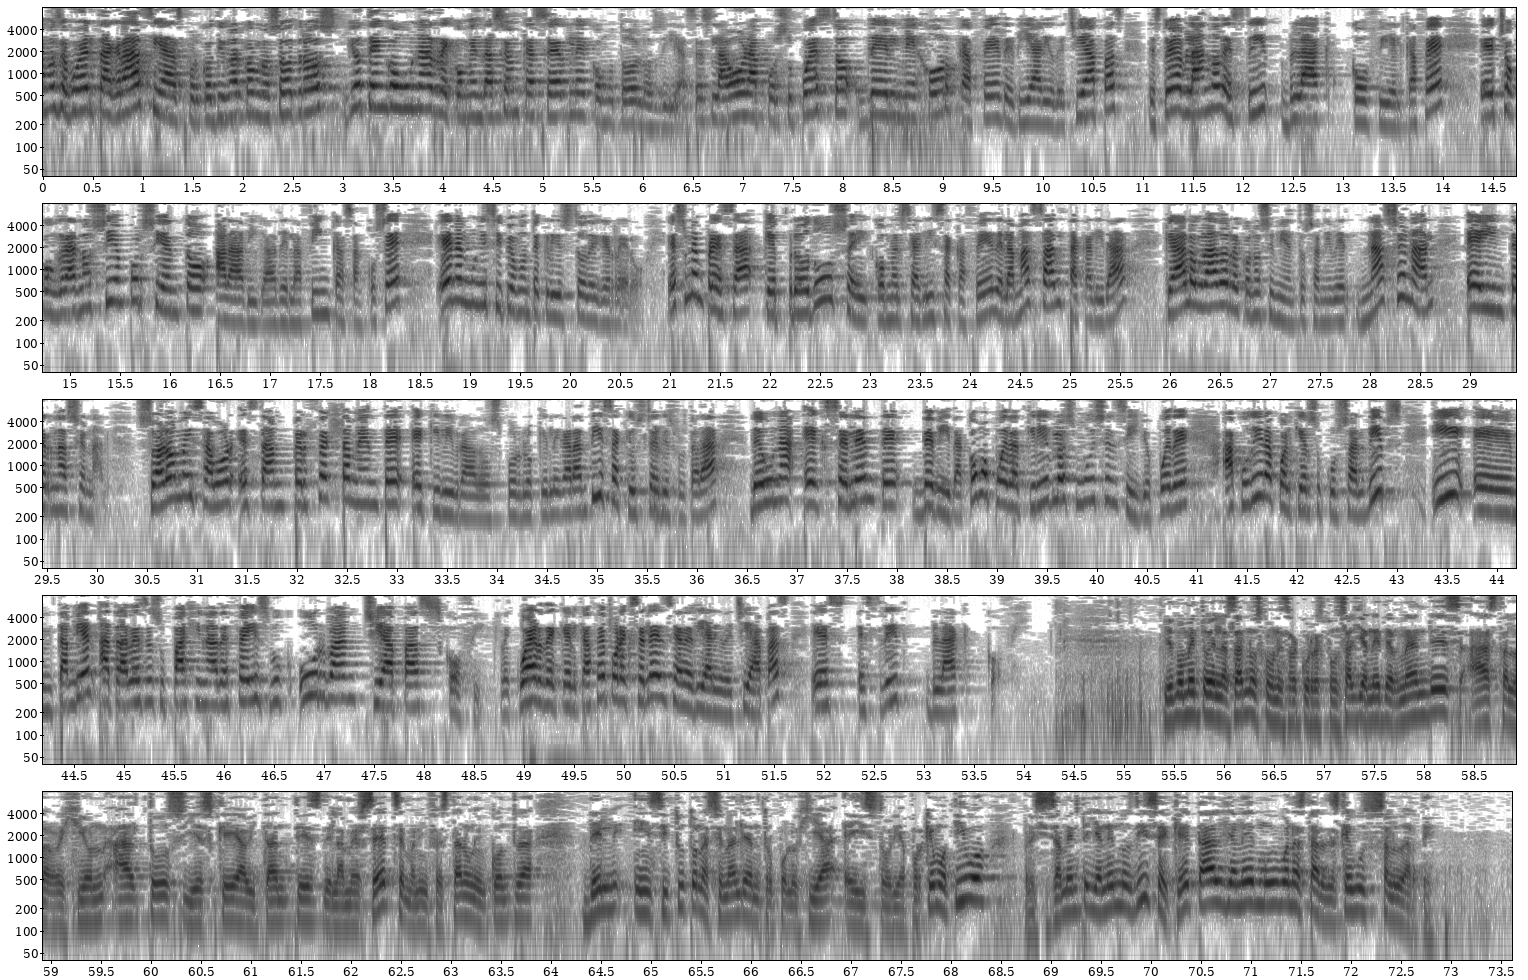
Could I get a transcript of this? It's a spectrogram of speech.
Estamos de vuelta, gracias por continuar con nosotros. Yo tengo una recomendación que hacerle como todos los días. Es la hora, por supuesto, del mejor café de diario de Chiapas. Estoy hablando de Street Black Coffee, el café hecho con granos 100% arábiga de la finca San José en el municipio Montecristo de Guerrero. Es una empresa que produce y comercializa café de la más alta calidad que ha logrado reconocimientos a nivel nacional e internacional. Su aroma y sabor están perfectamente equilibrados, por lo que le garantiza que usted disfrutará de una excelente bebida. ¿Cómo puede adquirirlo? Es muy sencillo. Puede acudir a cualquier sucursal VIPS y eh, también a través de su página de Facebook Urban Chiapas Coffee. Recuerde que el café por excelencia de Diario de Chiapas es Street Black Coffee. Y es momento de enlazarnos con nuestra corresponsal Janet Hernández hasta la región Altos y es que habitantes de la Merced se manifestaron en contra del Instituto Nacional de Antropología e Historia. ¿Por qué motivo? Precisamente Janet nos dice. ¿Qué tal Janet? Muy buenas tardes, qué gusto saludarte.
